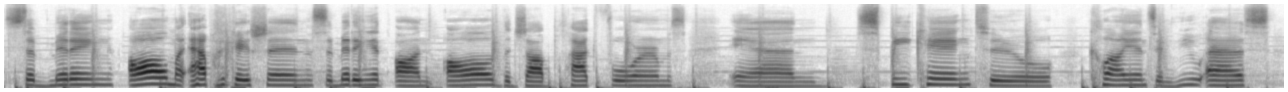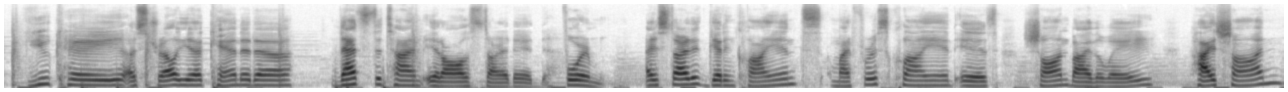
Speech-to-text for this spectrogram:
submitting all my applications, submitting it on all the job platforms, and speaking to clients in US, UK, Australia, Canada, that's the time it all started for me. I started getting clients. My first client is Sean, by the way. Hi, Sean.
